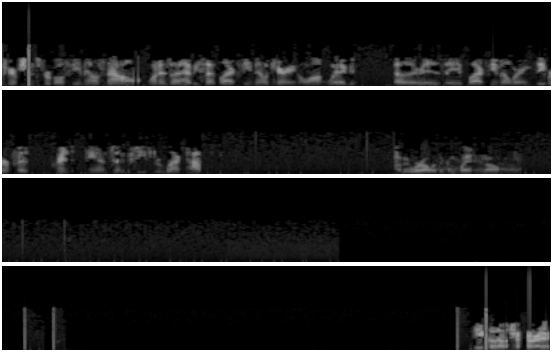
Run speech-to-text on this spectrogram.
Descriptions for both females now. One is a heavyset black female carrying a long wig. The other is a black female wearing zebra print print pants and a see-through black top. Copy. We're all with the complaint now. Vehicle that was right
